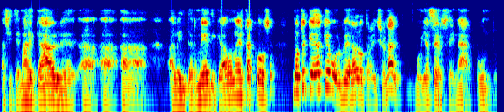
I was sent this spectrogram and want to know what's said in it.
a sistemas de cable, a, a, a, a, la internet y cada una de estas cosas, no te queda que volver a lo tradicional. Voy a cercenar, punto.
